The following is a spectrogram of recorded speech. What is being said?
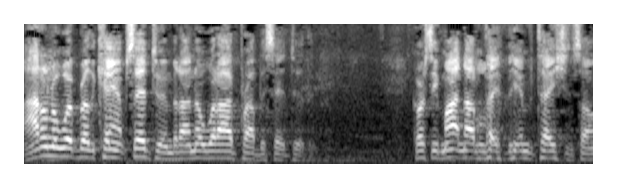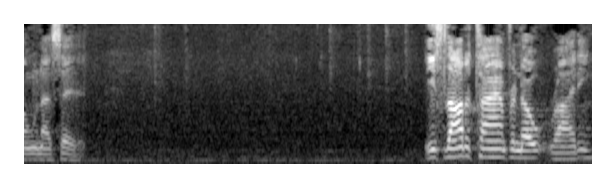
I don't know what Brother Camp said to him, but I know what I probably said to them. Of course, he might not have led the invitation song when I said it. It's not a time for note writing.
